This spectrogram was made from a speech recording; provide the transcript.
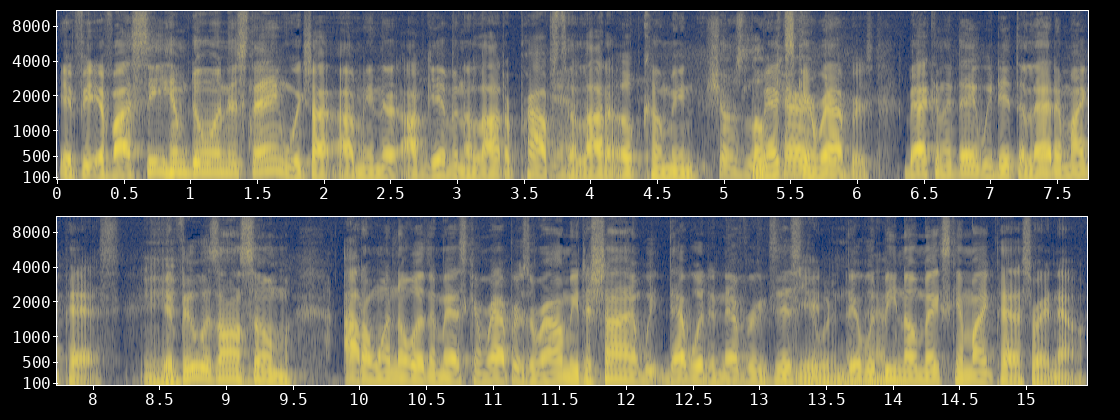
If if I see him doing this thing, which I, I mean, I've given a lot of props to a lot of upcoming Shows Mexican character. rappers. Back in the day, we did the Latin mic pass. Mm-hmm. If it was on some, I don't want no other Mexican rappers around me to shine, we, that would have never existed. Yeah, there never would be no Mexican mic pass right now.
